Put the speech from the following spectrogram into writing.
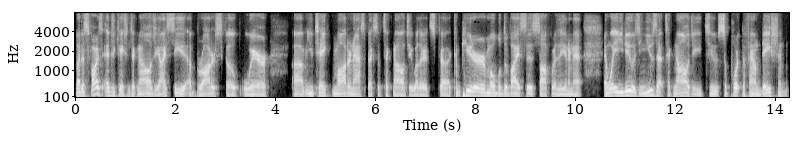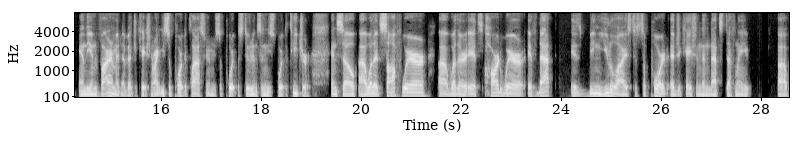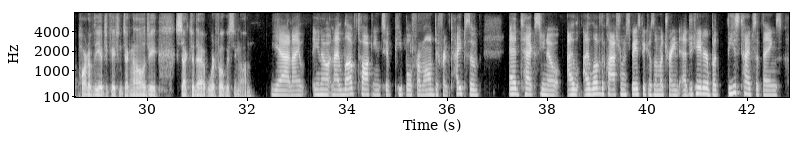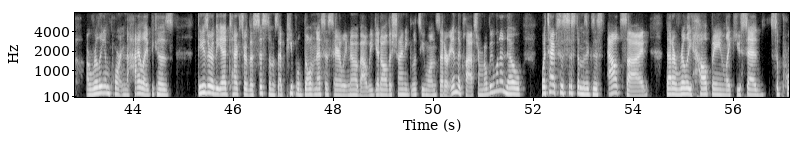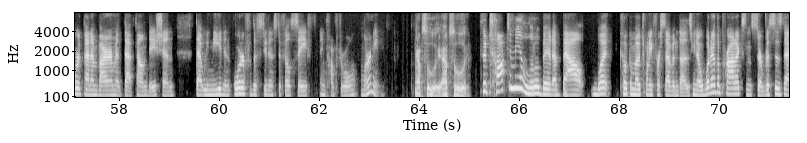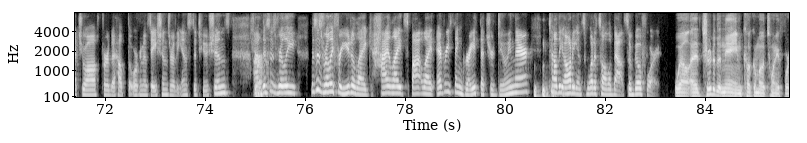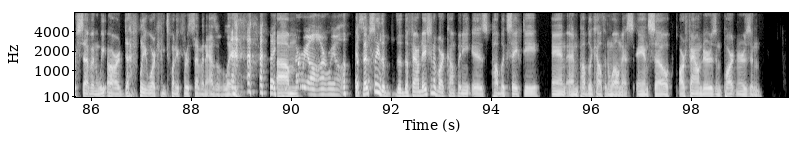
But as far as education technology, I see a broader scope where um, you take modern aspects of technology, whether it's uh, computer, mobile devices, software, the internet. And what you do is you use that technology to support the foundation and the environment of education, right? You support the classroom, you support the students, and you support the teacher. And so, uh, whether it's software, uh, whether it's hardware, if that is being utilized to support education, then that's definitely uh, part of the education technology sector that we're focusing on. Yeah, and I, you know, and I love talking to people from all different types of ed techs. You know, I I love the classroom space because I'm a trained educator, but these types of things are really important to highlight because these are the ed techs or the systems that people don't necessarily know about. We get all the shiny glitzy ones that are in the classroom, but we want to know what types of systems exist outside that are really helping like you said support that environment that foundation that we need in order for the students to feel safe and comfortable learning Absolutely, absolutely. So, talk to me a little bit about what Kokomo 24 7 does. You know, what are the products and services that you offer to help the organizations or the institutions? Um, sure. Um, this is really, this is really for you to like highlight, spotlight everything great that you're doing there and tell the audience what it's all about. So, go for it. Well, uh, true to the name, Kokomo 24 7, we are definitely working 24 7 as of late. um, aren't we all? Aren't we all? essentially, the, the, the foundation of our company is public safety and, and public health and wellness. And so our founders and partners and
